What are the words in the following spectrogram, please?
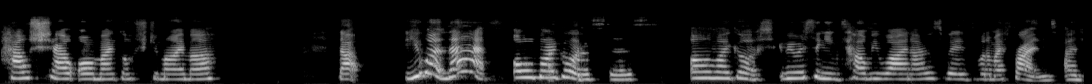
House shout, oh my gosh, Jemima. That you weren't there. Oh my God. Oh my gosh. We were singing Tell Me Why, and I was with one of my friends, and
